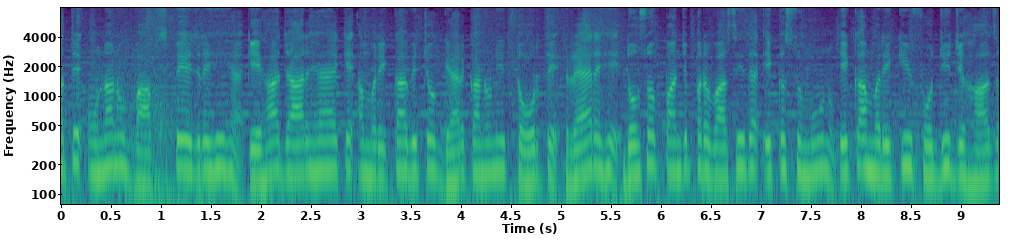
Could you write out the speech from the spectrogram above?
ਅਤੇ ਉਹਨਾਂ ਨੂੰ ਵਾਪਸ ਭੇਜ ਰਹੀ ਹੈ। ਕਿਹਾ ਜਾ ਰਿਹਾ ਹੈ ਕਿ ਅਮਰੀਕਾ ਵਿੱਚੋਂ ਗੈਰ ਕਾਨੂੰਨੀ ਤੌਰ ਤੇ ਰਹਿ ਰਹੇ 205 ਪ੍ਰਵਾਸੀ ਦਾ ਇੱਕ ਸਮੂਹ ਨੂੰ ਇੱਕ ਅਮਰੀਕੀ ਫੌਜੀ ਜਹਾਜ਼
